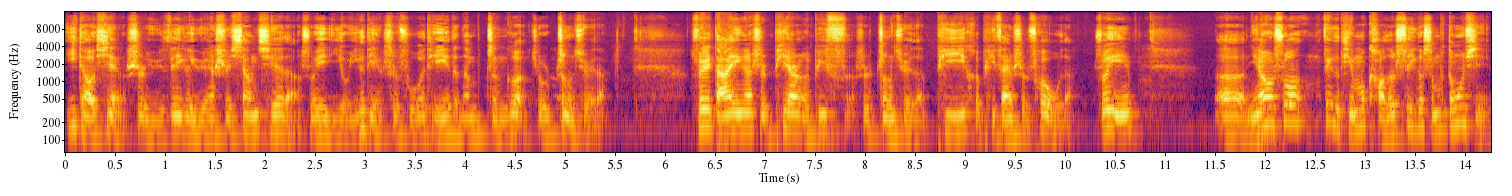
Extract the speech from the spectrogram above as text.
一条线是与这个圆是相切的，所以有一个点是符合题意的，那么整个就是正确的。所以答案应该是 P 二和 P 四是正确的，P 一和 P 三是错误的。所以。呃，你要说这个题目考的是一个什么东西？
